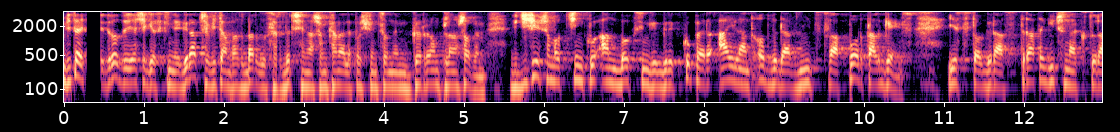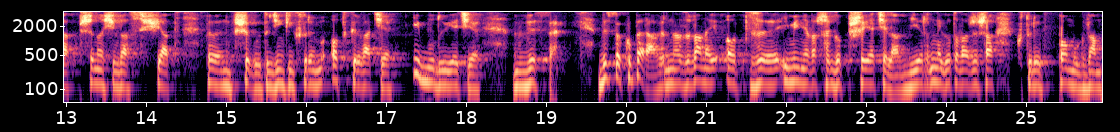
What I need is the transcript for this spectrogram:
Witajcie drodzy, Jasiek Jaskinie Graczy, witam Was bardzo serdecznie na naszym kanale poświęconym grom planszowym. W dzisiejszym odcinku unboxing gry Cooper Island od wydawnictwa Portal Games. Jest to gra strategiczna, która przynosi Was w świat pełen przygód, dzięki którym odkrywacie i budujecie wyspę. Wyspę Coopera, nazywanej od e, imienia Waszego przyjaciela, wiernego towarzysza, który pomógł Wam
